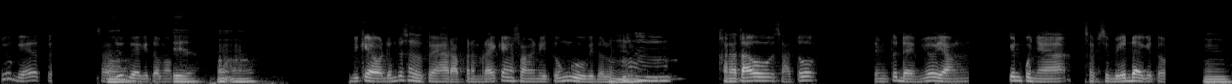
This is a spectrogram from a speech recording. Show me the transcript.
juga kesal Oh, juga gitu sama Iya. Heeh. jadi kayak Odin tuh satu harapan mereka yang selama ini ditunggu gitu loh Mm-mm. Mm-mm. karena tahu satu dan itu daimyo yang mungkin punya persepsi beda gitu Hmm.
